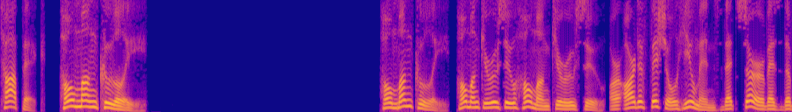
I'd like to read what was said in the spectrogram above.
Topic: Homunculi. Homunculi, homuncurusu homuncurusu are artificial humans that serve as the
